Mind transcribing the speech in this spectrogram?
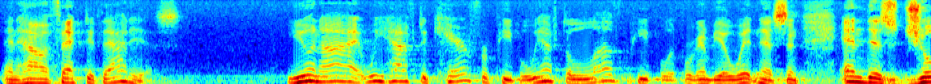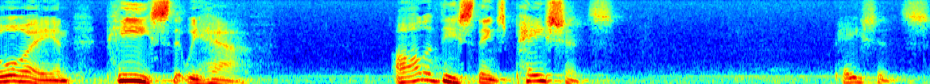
And how effective that is you and I, we have to care for people. We have to love people if we're going to be a witness. And, and this joy and peace that we have. All of these things, patience. Patience.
